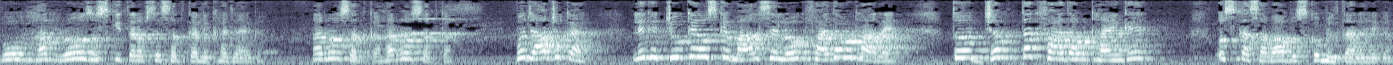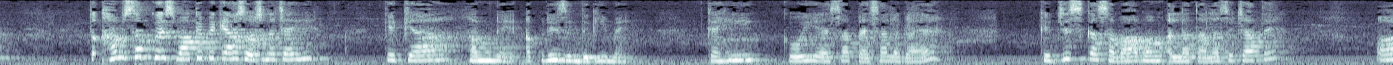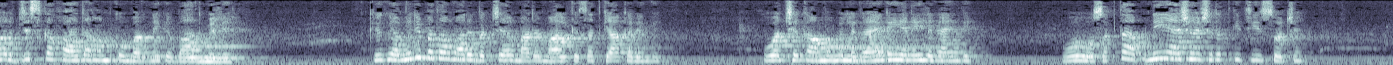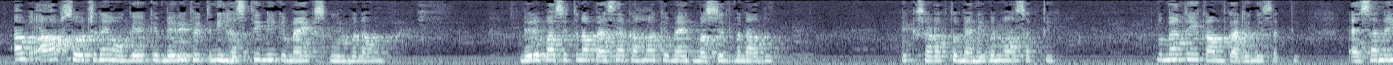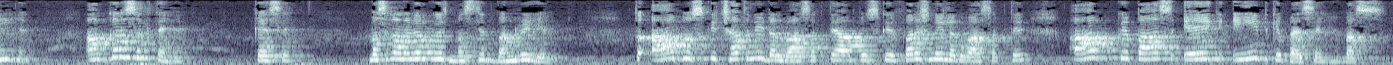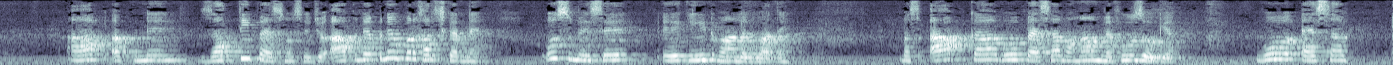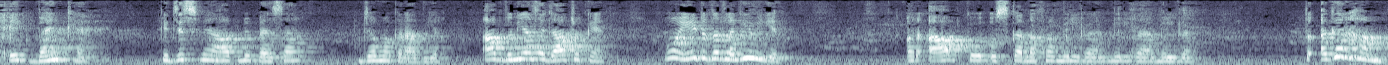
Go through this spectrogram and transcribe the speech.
وہ ہر روز اس کی طرف سے صدقہ لکھا جائے گا۔ ہر روز صدقہ، ہر روز صدقہ۔ وہ جا چکا ہے، لیکن چونکہ اس کے مال سے لوگ فائدہ اٹھا رہے ہیں، تو جب تک فائدہ اٹھائیں گے، اس کا ثواب اس کو ملتا رہے گا۔ تو ہم سب کو اس موقع پہ کیا سوچنا چاہیے؟ کہ کیا ہم نے اپنی زندگی میں کہیں کوئی ایسا پیسہ لگایا کہ جس کا ثواب ہم اللہ تعالی سے چاہتے اور جس کا فائدہ ہم کو مرنے کے بعد ملے؟ کیونکہ ہمیں نہیں پتا ہمارے بچے ہمارے مال کے ساتھ کیا کریں گے۔ وہ اچھے کاموں میں لگائیں گے یا نہیں لگائیں گے؟ وہ ہو سکتا ہے اپنی عیش و عشرت کی چیز سوچیں۔ اب آپ سوچ رہے ہوں گے کہ میری تو اتنی ہستی نہیں کہ میں ایک اسکول بناؤں۔ میرے پاس اتنا پیسہ کہاں کہ میں ایک مسجد بنا دوں؟ ایک سڑک تو میں نہیں بنوا سکتی۔ تو میں تو یہ کام کر ہی نہیں سکتی۔ ایسا نہیں ہے۔ آپ کر سکتے ہیں۔ کیسے؟ مثلاً اگر کوئی مسجد بن رہی ہے، تو آپ اس کی چھت نہیں ڈلوا سکتے، آپ اس کے فرش نہیں لگوا سکتے۔ آپ کے پاس ایک اینٹ کے پیسے ہیں بس۔ آپ اپنے ذاتی پیسوں سے جو آپ نے اپنے اوپر خرچ کرنے، اس میں سے ایک اینٹ وہاں لگوا دیں۔ بس آپ کا وہ پیسہ وہاں محفوظ ہو گیا۔ وہ ایسا ایک بینک ہے کہ جس میں آپ نے پیسہ جمع کرا دیا۔ آپ دنیا سے جا چکے ہیں۔ وہ اینٹ ادھر لگی ہوئی ہے۔ اور آپ کو اس کا نفع مل رہا ہے، مل رہا ہے، مل رہا ہے۔ تو اگر ہم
